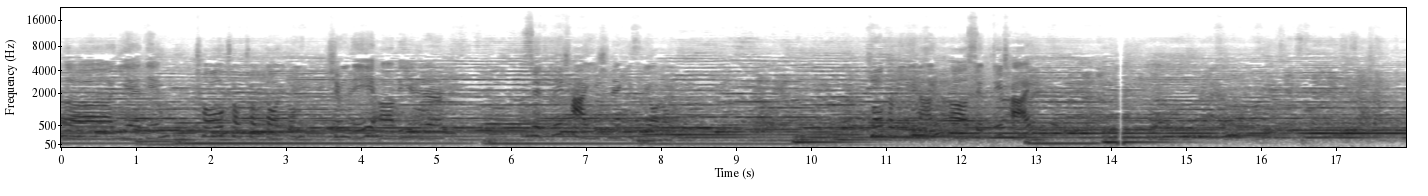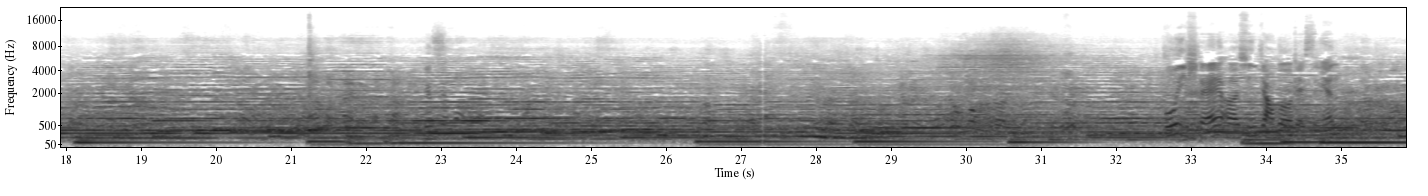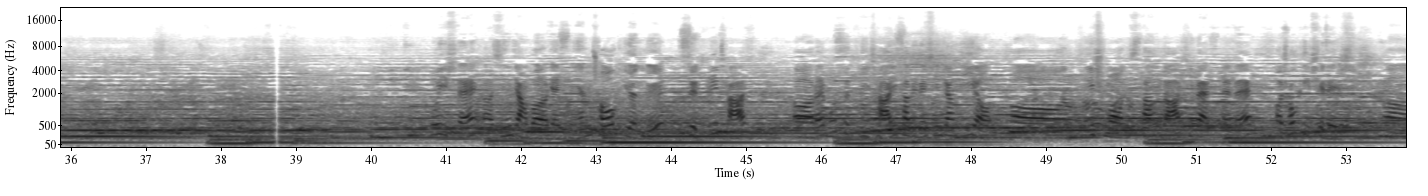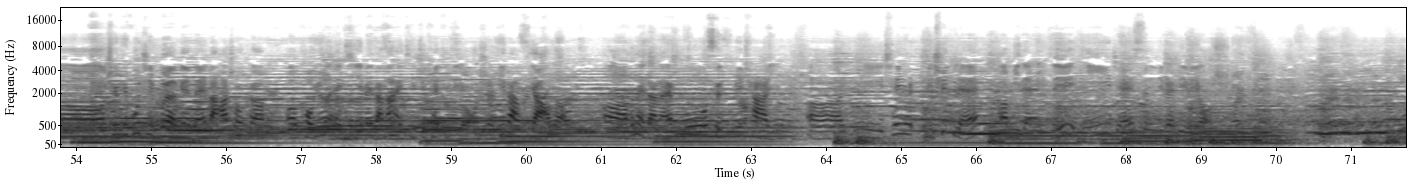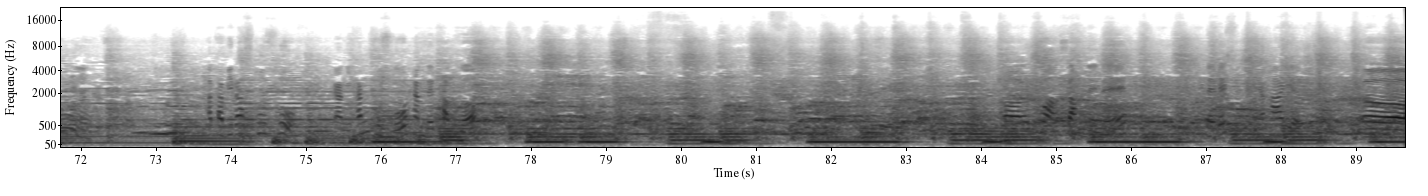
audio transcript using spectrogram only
e, yedim. Çok çok çok doydum. Şimdi e, bir sütlü çay içmek istiyorum. Çok minnan e, sütlü çay. E, Şincan bölgesinin bu işte e, Şincan bölgesinin çok ünlü sütlü çay E, ve bu sütlü çay sadece Şincan değil e, İç Moğolistan'da, Tibet'te de e, çok içilir. E, çünkü bu tip bölgede daha çok e, koyun eti ve dana eti tüketiliyor. Biraz yağlı. Ee, bu nedenle bu sütlü çay e, e, sindirebiliyor. Hmm. Hatta biraz tuzlu. Yani hem tuzlu hem de tatlı. Ee, şu an sahnede deve sütü, hayır. Ee,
